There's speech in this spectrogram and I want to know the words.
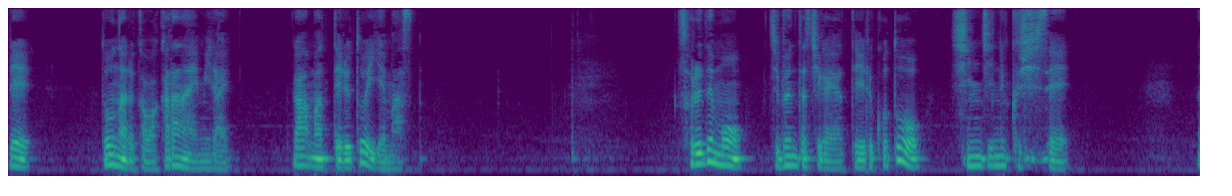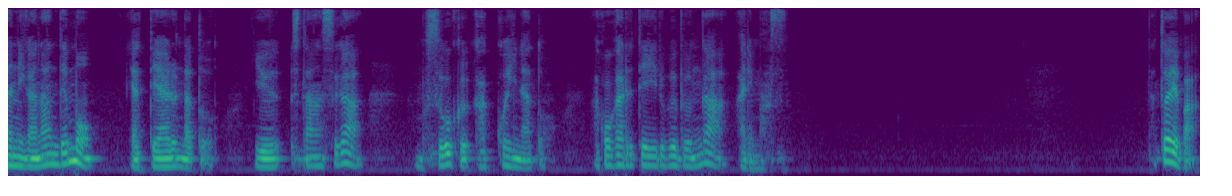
で、どうなるかわからない未来が待ってると言えます。それでも自分たちがやっていることを信じ抜く姿勢、何が何でもやってやるんだというスタンスがすごくかっこいいなと憧れている部分があります。例えば、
